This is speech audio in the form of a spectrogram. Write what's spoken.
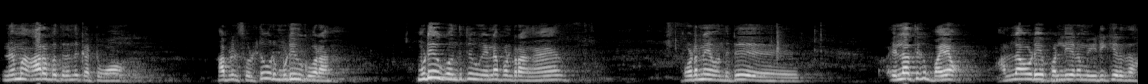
நம்ம ஆரம்பத்துல இருந்து கட்டுவோம் அப்படின்னு சொல்லிட்டு ஒரு முடிவுக்கு வராங்க. முடிவுக்கு வந்துட்டு இவங்க என்ன பண்றாங்க உடனே வந்துட்டு எல்லாத்துக்கும் பயம். அல்லாவுடைய பள்ளியை நம்ம இடிக்கிறதா?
